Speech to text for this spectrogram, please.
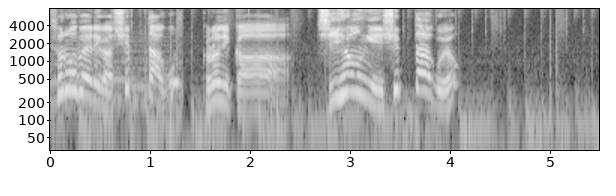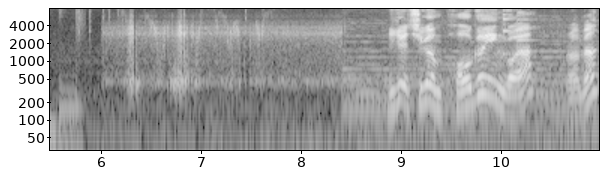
스트로베리가 쉽다고? 그러니까 지형이 쉽다고요? 이게 지금 버그인 거야? 그러면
